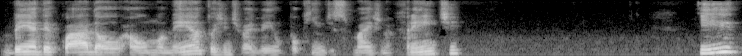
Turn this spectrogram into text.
bem adequada ao, ao momento. A gente vai ver um pouquinho disso mais na frente. E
